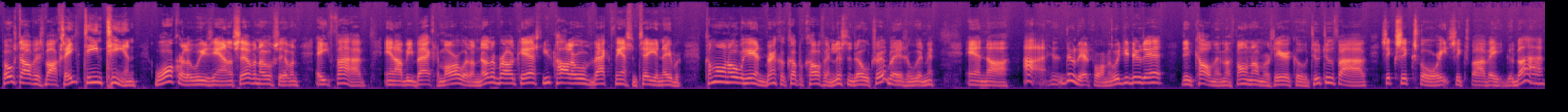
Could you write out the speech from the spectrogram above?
Post Office Box 1810, Walker, Louisiana 70785. And I'll be back tomorrow with another broadcast. You call over the back fence and tell your neighbor, come on over here and drink a cup of coffee and listen to Old Trailblazer with me. And uh, I, do that for me. Would you do that? Then call me. My phone number is area code 225 664 8658. Goodbye.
